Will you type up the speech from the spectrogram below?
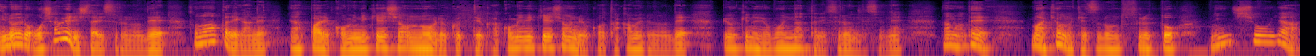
いろいろおしゃべりしたりするのでそのあたりがねやっぱりコミュニケーション能力っていうかコミュニケーション力を高めるので病気の予防になったりするんですよね。なのでまあ今日の結論とすると認知症や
